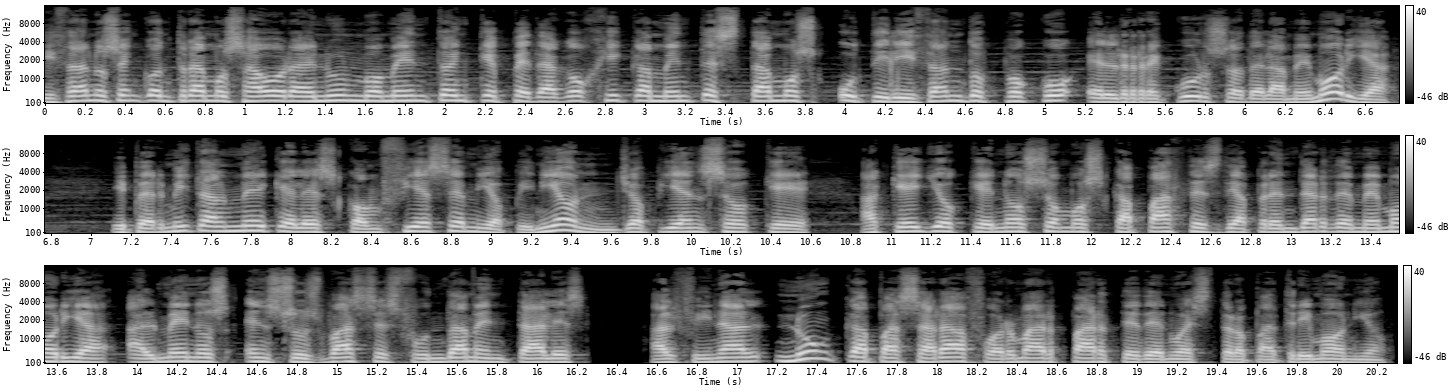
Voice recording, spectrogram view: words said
Quizá nos encontramos ahora en un momento en que pedagógicamente estamos utilizando poco el recurso de la memoria. Y permítanme que les confiese mi opinión. Yo pienso que aquello que no somos capaces de aprender de memoria, al menos en sus bases fundamentales, al final nunca pasará a formar parte de nuestro patrimonio.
